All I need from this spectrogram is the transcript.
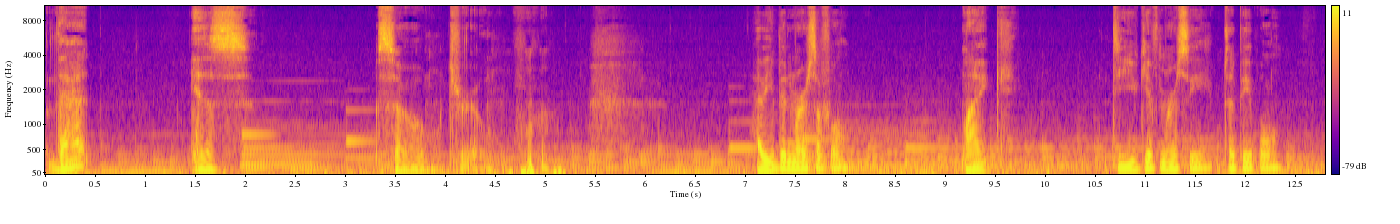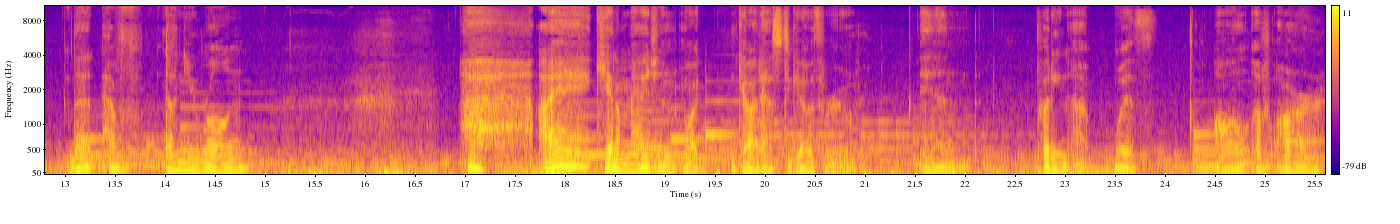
That is so true. have you been merciful? Like, do you give mercy to people that have done you wrong? I can't imagine what God has to go through and putting up with all of our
